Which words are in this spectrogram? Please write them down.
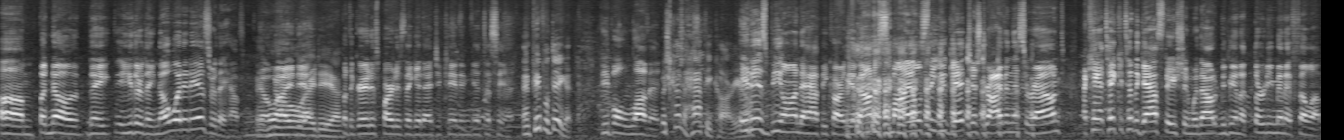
Um, but no, they either they know what it is or they have no, no idea. idea. But the greatest part is they get educated and get to see it. And people dig it. People love it. It's kind of a happy car. You know? It is beyond a happy car. The amount of smiles that you get just driving this around. I can't take it to the gas station without it being a 30 minute fill up.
